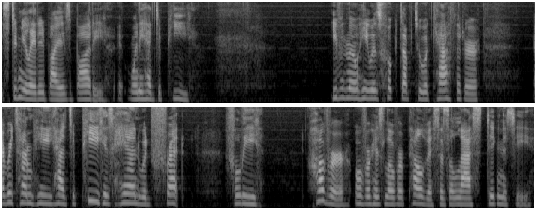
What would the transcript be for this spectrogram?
stimulated by his body when he had to pee. Even though he was hooked up to a catheter, Every time he had to pee, his hand would fretfully hover over his lower pelvis as a last dignity.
